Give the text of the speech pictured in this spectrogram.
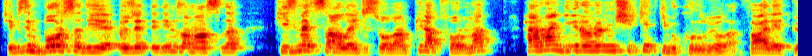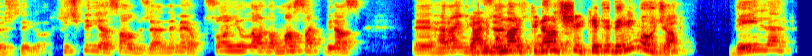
işte bizim borsa diye özetlediğimiz ama aslında hizmet sağlayıcısı olan platformlar herhangi bir anonim şirket gibi kuruluyorlar, faaliyet gösteriyorlar. Hiçbir yasal düzenleme yok. Son yıllarda Masak biraz e, herhangi bir Yani bunlar finans da- şirketi değil mi hocam? Değiller.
